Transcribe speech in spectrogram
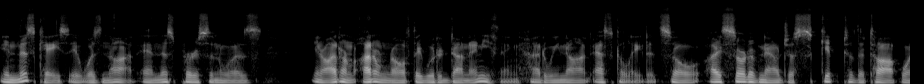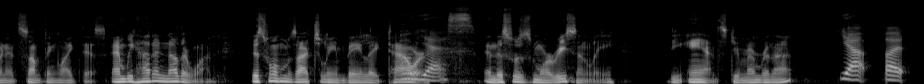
In this case, it was not, and this person was. You know, I don't, I don't know if they would have done anything had we not escalated. So I sort of now just skip to the top when it's something like this. And we had another one. This one was actually in Bay Lake oh, Tower, Oh, yes. and this was more recently. The ants. Do you remember that? Yeah, but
